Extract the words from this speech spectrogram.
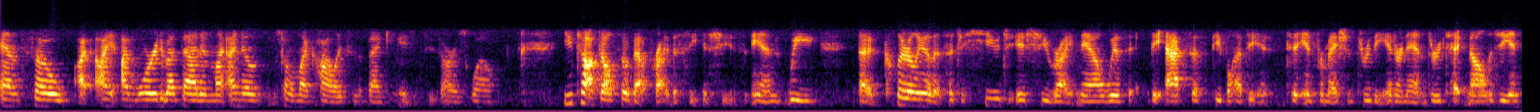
and so I, I, I'm worried about that. And my, I know some of my colleagues in the banking agencies are as well. You talked also about privacy issues, and we uh, clearly that's such a huge issue right now with the access people have to, to information through the internet and through technology. And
